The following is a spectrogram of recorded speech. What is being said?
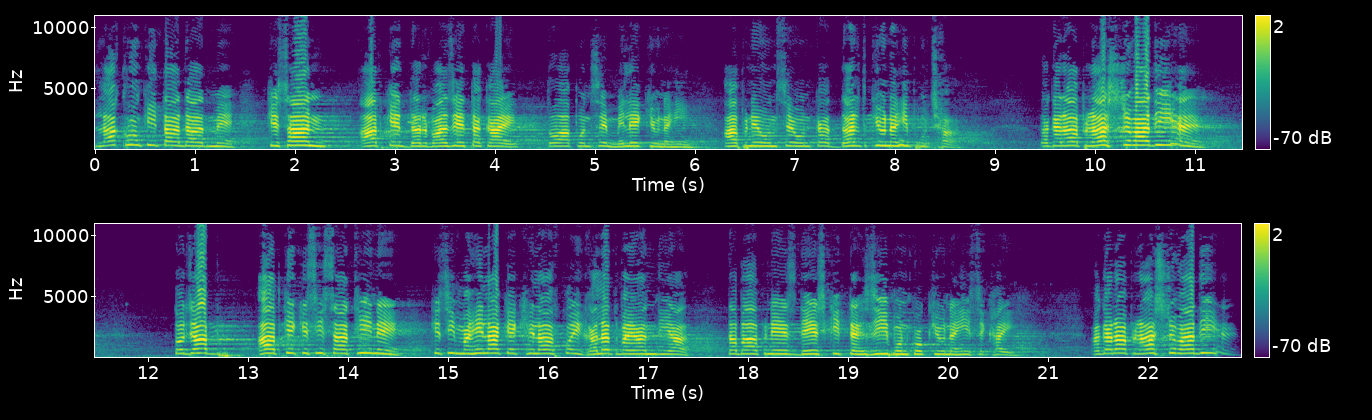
लाखों की तादाद में किसान आपके दरवाजे तक आए तो आप उनसे मिले क्यों नहीं? आपने उनसे उनका दर्द क्यों नहीं पूछा? अगर आप राष्ट्रवादी हैं तो जब आपके किसी साथी ने किसी महिला के खिलाफ कोई गलत बयान दिया, तब आपने इस देश की तहजीब उनको क्यों नहीं सिखाई? अगर आप राष्ट्रवादी हैं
